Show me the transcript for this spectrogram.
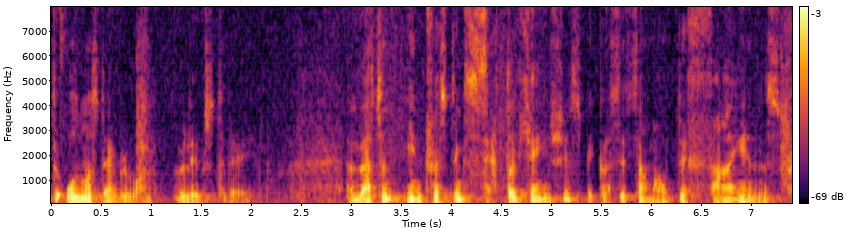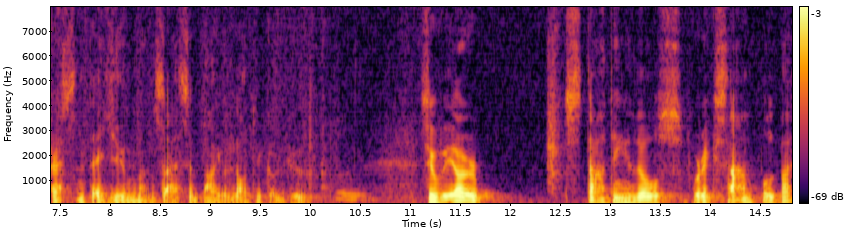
to almost everyone who lives today. And that's an interesting set of changes because it somehow defines present-day humans as a biological group. So we are studying those, for example, by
